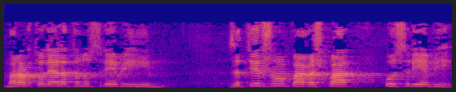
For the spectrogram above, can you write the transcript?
مررت ليله نسري به زتیر شوم په غشپا اوسري به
